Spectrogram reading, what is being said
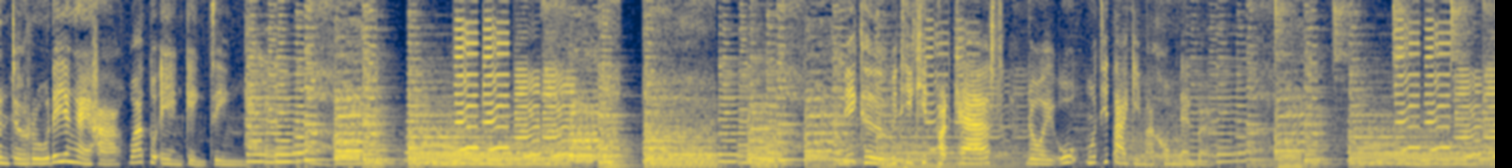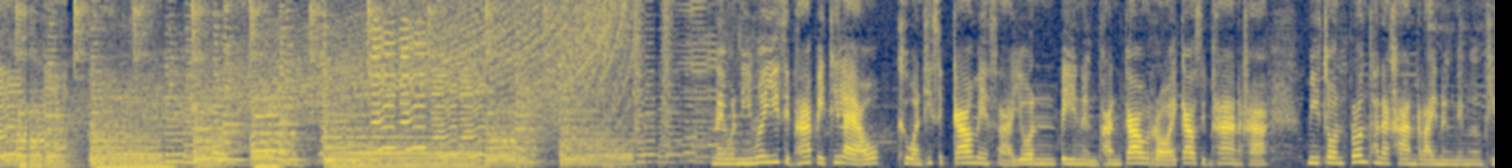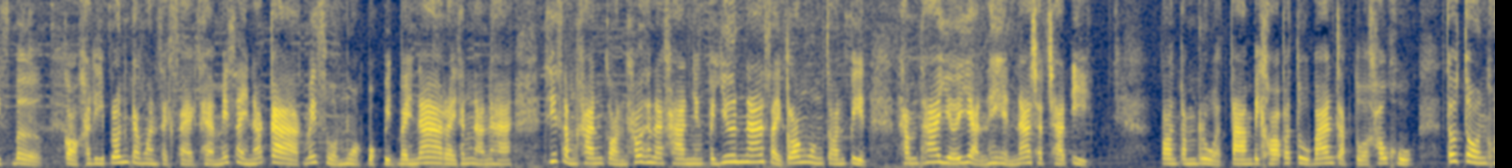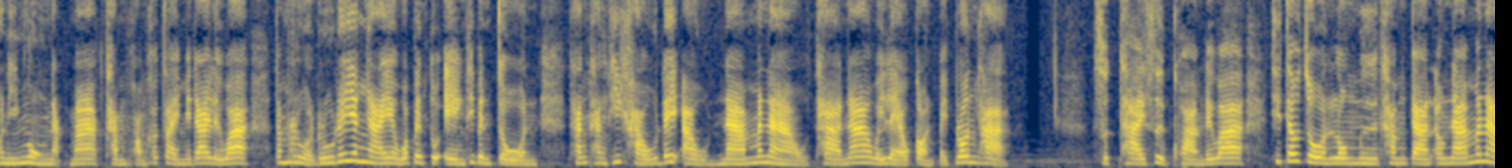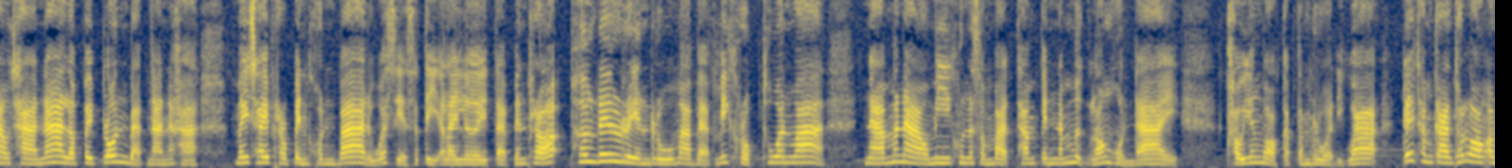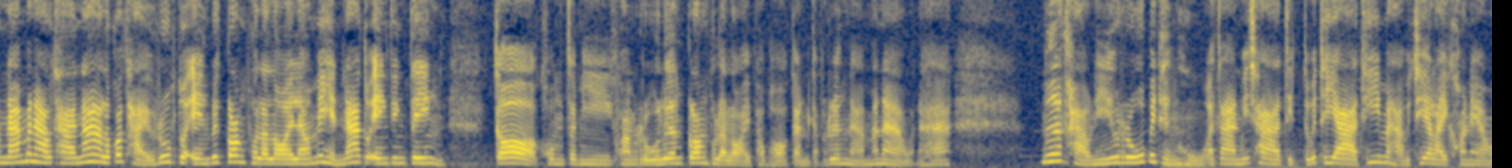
คุณจะรู้ได้ยังไงคะ ว่าตัวเองเก่งจริง นี่คือวิธีคิดพอดแคสต์ โดยอุมุทิตากิมาคมแดนเบิร์ก วันนี้เมื่อ 25 ปีที่แล้ว คือวันที่ 19 เมษายน ปี 1995 นะคะ มีโจรปล้นธนาคารรายหนึ่งในเมืองพิสเบิร์ก ก่อคดีปล้นกลางวันแสกๆ แถมไม่ใส่หน้ากาก ไม่สวมหมวกปกปิดใบหน้าอะไรทั้งนั้นนะคะ ที่สำคัญก่อนเข้าธนาคารยังไปยื่นหน้าใส่กล้องวงจรปิดทำท่าเย้ยหยันให้เห็นหน้าชัดๆ อีก ตอนตำรวจตามไปเคาะประตูบ้านจับตัวเข้าคุก เจ้าโจรคนนี้งงหนักมากทำความเข้าใจไม่ได้เลยว่าตำรวจรู้ได้ยังไงอะว่าเป็นตัวเองที่เป็นโจร ทั้งๆทที่เขาได้เอาน้ำมะนาว ทาหน้าไว้แล้วก่อนไปปล้นค่ะ สุดท้ายสืบความได้ว่าที่เจ้าโจรลงมือทำการเอาน้ำมะนาวทาหน้าแล้วไปปล้นแบบนั้นนะคะ ไม่ใช่เพราะเป็นคนบ้าหรือว่าเสียสติอะไรเลย แต่เป็นเพราะเพิ่งได้เรียนรู้มาแบบไม่ครบถ้วนว่า น้ำมะนาวมีคุณสมบัติทำเป็นน้ำหมึกล่องหนได้ เขายังบอกกับตำรวจอีกว่า ได้ทำการทดลองเอาน้ำมะนาวทาหน้า แล้วก็ถ่ายรูปตัวเองด้วยกล้องโพลารอยด์แล้วไม่เห็นหน้าตัวเองจริง ๆก็คงจะมีความรู้เรื่องกล้องโพลารอยด์พอๆกันกับเรื่องน้ำมะนาวนะคะ เมื่อข่าวนี้รู้ไปถึงหูอาจารย์วิชาจิตวิทยาที่มหาวิทยาลัยคอร์เนล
